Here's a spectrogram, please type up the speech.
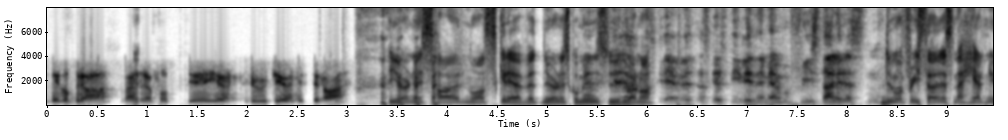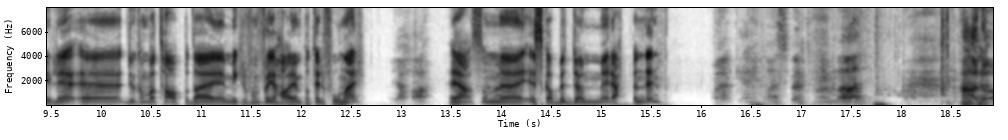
Det går bra. Hva har dere fått eh, Jørn, lurt Jørnis til nå? Jørnis har nå skrevet Jørnis kommer inn i studio her nå. Jeg har skrevet inn linjer, men jeg må freestyle resten. Du må freestyle resten. Det er helt nydelig. Eh, du kan bare ta på deg mikrofonen, for vi har en på telefonen her. Jaha. Ja, Som eh, skal bedømme rappen din. Ok, nå er jeg spent på hvem det er. Hallo?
